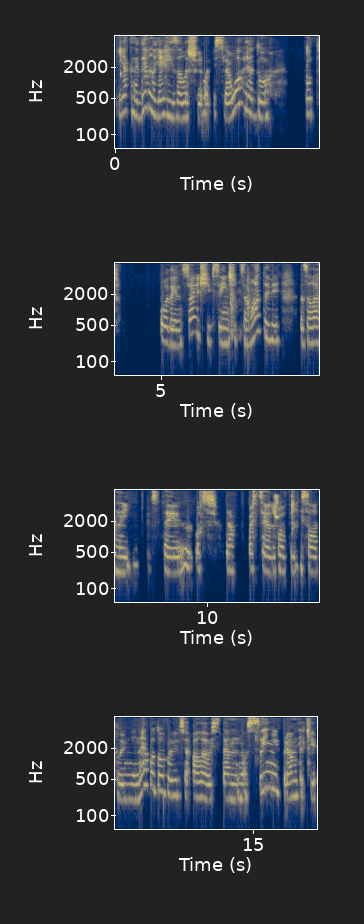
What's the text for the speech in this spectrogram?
Як не дивно, я її залишила після огляду. Тут один сяючий, все інше це матові, зелений цей, ось, ось цей от жовтий і салатовий мені не подобаються, але ось темно-синій, прям такі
